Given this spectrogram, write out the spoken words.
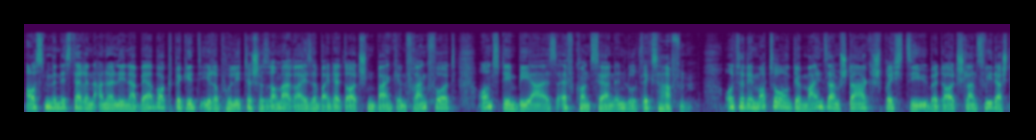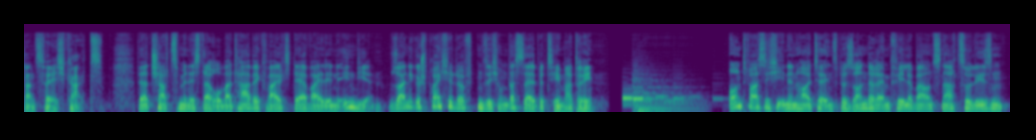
Außenministerin Annalena Baerbock beginnt ihre politische Sommerreise bei der Deutschen Bank in Frankfurt und dem BASF-Konzern in Ludwigshafen. Unter dem Motto Gemeinsam stark spricht sie über Deutschlands Widerstandsfähigkeit. Wirtschaftsminister Robert Habeck weilt derweil in Indien. Seine Gespräche dürften sich um dasselbe Thema drehen. Und was ich Ihnen heute insbesondere empfehle, bei uns nachzulesen.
